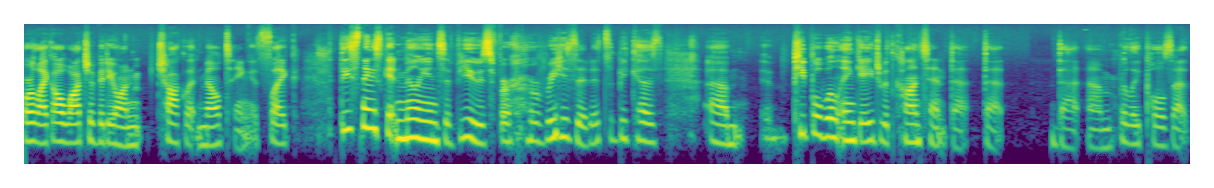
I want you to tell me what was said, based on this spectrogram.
or like I'll watch a video on chocolate melting. It's like these things get millions of views for a reason. It's because um, people will engage with content that that that um, really pulls at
